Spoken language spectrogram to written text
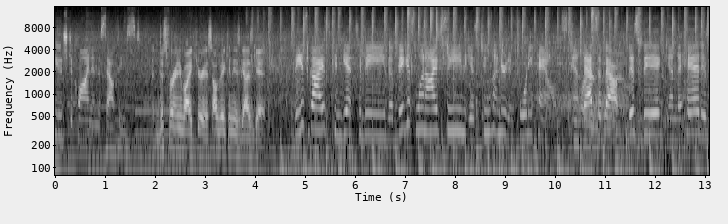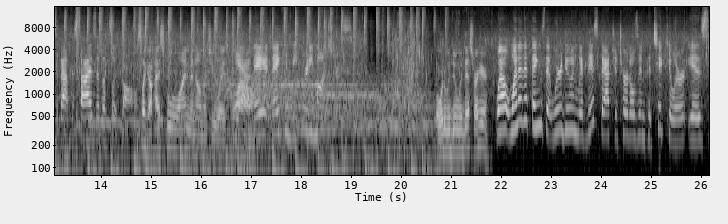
huge decline in the southeast. Just for anybody curious, how big can these guys get? These guys can get to be, the biggest one I've seen is 240 pounds. And that's about pounds. this big, and the head is about the size of a football. It's like a high school lineman. How much he weighs? Wow. Yeah, they, they can be pretty monstrous. Well, what are we doing with this right here? Well, one of the things that we're doing with this batch of turtles in particular is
